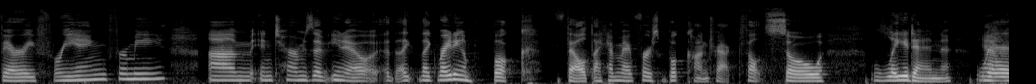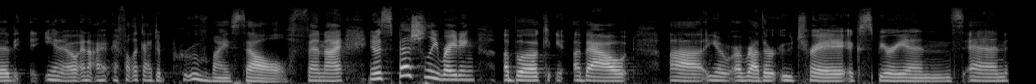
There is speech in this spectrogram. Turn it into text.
very freeing for me. Um, in terms of you know, like like writing a book felt like having my first book contract felt so laden with you know and I, I felt like i had to prove myself. And i you know especially writing a book about uh, you know a rather outre experience. And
